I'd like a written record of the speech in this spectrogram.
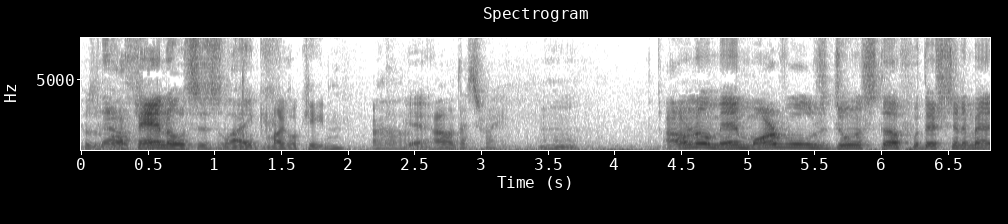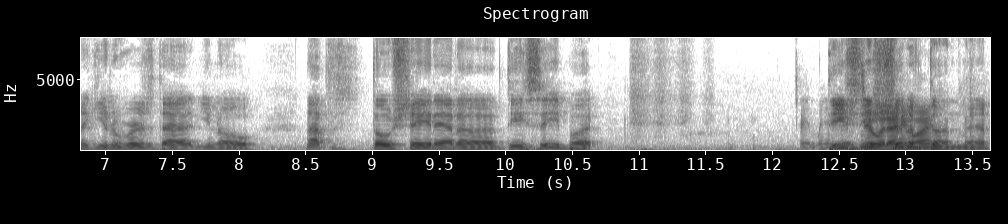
Who's Now Vulture? Thanos is like Michael Keaton. Oh, Yeah. oh, that's right. I don't know, man. Marvel's doing stuff with their cinematic universe that you know, not to throw shade at uh, DC, but Hey, man, DC do it should anyway. have done, man.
